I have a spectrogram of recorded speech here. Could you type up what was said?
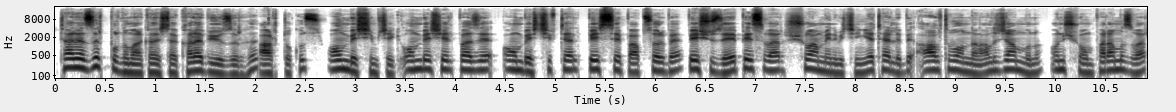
Bir tane zırh buldum arkadaşlar. Kara büyü zırhı. Art 9. 15 şimşek, 15 yelpaze, 15 çiftel, 5 sep absorbe, 500 EP'si var. Şu an benim için yeterli. Bir 6 won'dan alacağım bunu. 13 won paramız var.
